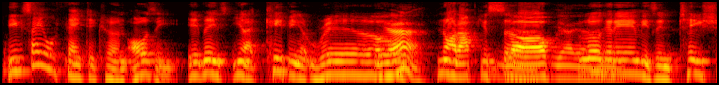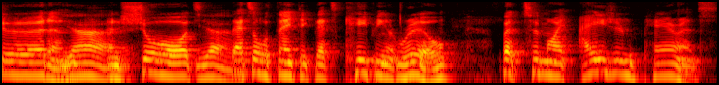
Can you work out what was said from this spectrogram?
If you say authentic to an Aussie, it means, you know, keeping it real, Yeah. not up yourself. Yeah, yeah, Look yeah. at him, he's in t shirt and, Yeah. and shorts. Yeah. That's authentic, that's keeping it real. But to my Asian parents,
